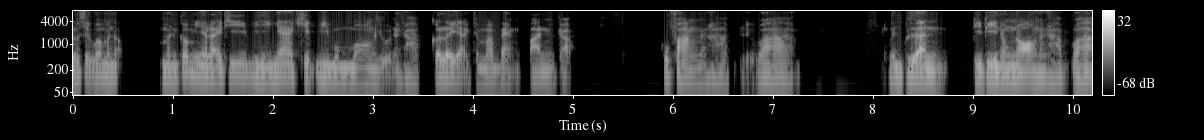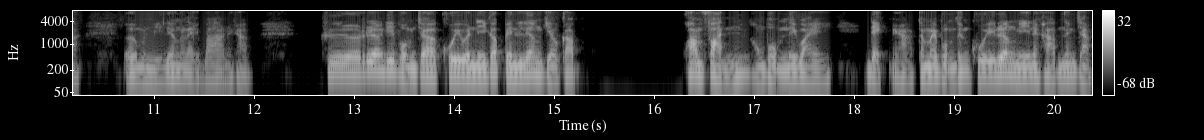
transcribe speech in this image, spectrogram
รู้สึกว่ามัน มันก็มีอะไรที่มีแง่คิดมีมุมมองอยู่นะครับ ก็เลยอยากจะมาแบ่งปันกับผู้ฟังนะครับ หรือว่าเพื่อนๆพี่ๆน้องๆนะครับ ว่าเออมันมีเรื่องอะไรบ้างนะครับ คือเรื่องที่ผมจะคุยวันนี้ก็เป็นเรื่องเกี่ยวกับความฝันของผมในวัยเด็กนะครับทำไมผมถึงคุยเรื่องนี้นะครับ เนื่องจาก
